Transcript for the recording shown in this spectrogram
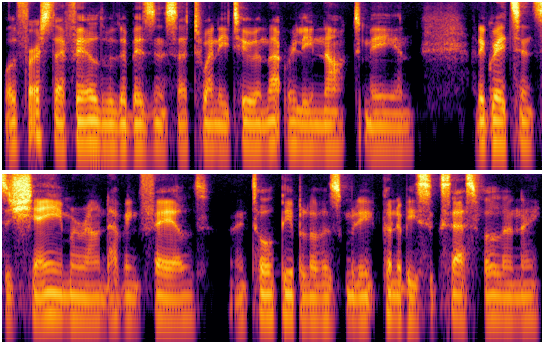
Well, first I failed with a business at 22, and that really knocked me and had a great sense of shame around having failed. I told people I was going to be successful, and I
